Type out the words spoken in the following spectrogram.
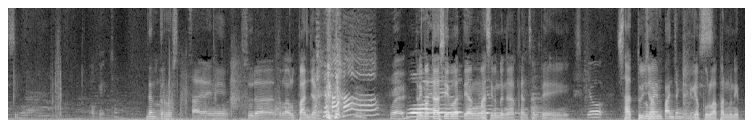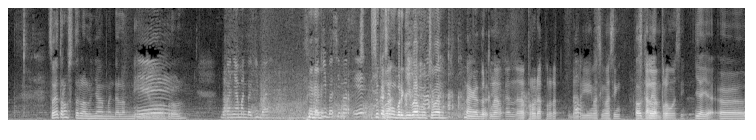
sih. Oke. dan terus Saya ini sudah terlalu panjang. Terima kasih buat yang masih mendengarkan sampai Yuk. satu lumayan jam panjang ya guys. 38 menit. Soalnya terus terlalu nyaman dalam Eh. ngobrol Bukan nyaman bagi bay. Mau bagi sih Mar. Eh. suka sih mau bergibah mau cuman nah gitu Perkenalkan eh, produk-produk dari masing-masing. Oh, Sekalian oh. promosi. Iya iya. eh,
